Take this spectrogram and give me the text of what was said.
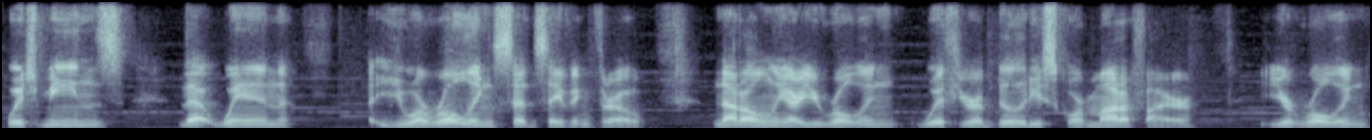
which means that when you are rolling said saving throw, not only are you rolling with your ability score modifier, you're rolling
